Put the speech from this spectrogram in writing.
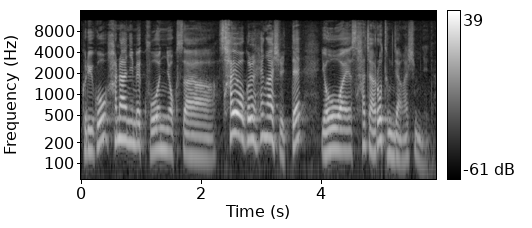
그리고 하나님의 구원 역사 사역을 행하실 때 여호와의 사자로 등장하십니다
